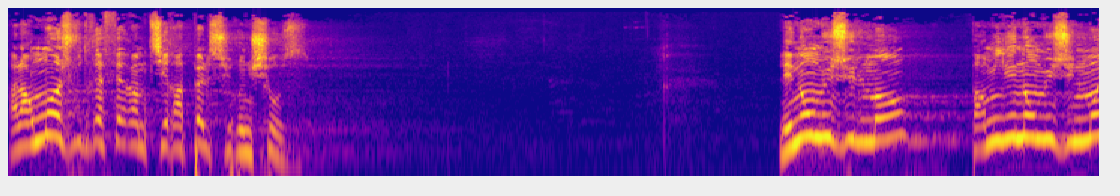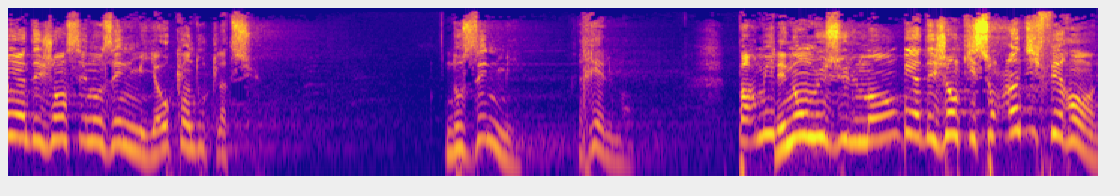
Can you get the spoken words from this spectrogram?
Alors moi, je voudrais faire un petit rappel sur une chose. Les non-musulmans, parmi les non-musulmans, il y a des gens, c'est nos ennemis, il n'y a aucun doute là-dessus. Nos ennemis, réellement. Parmi les non-musulmans, il y a des gens qui sont indifférents.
